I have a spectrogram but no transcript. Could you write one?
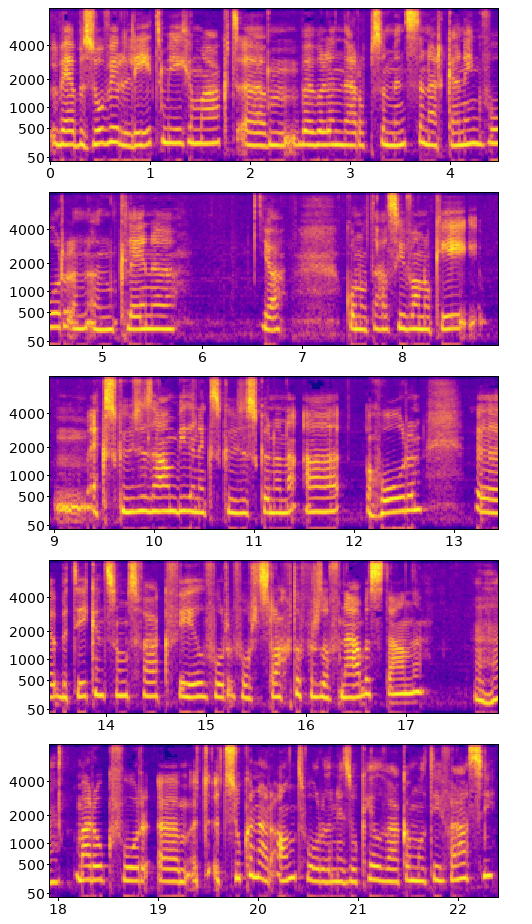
wij hebben zoveel leed meegemaakt. Um, wij willen daar op zijn minst een erkenning voor. Een, een kleine ja, connotatie van oké, mm, excuses aanbieden, excuses kunnen uh, horen. Uh, betekent soms vaak veel voor, voor slachtoffers of nabestaanden. Mm Maar ook voor um, het, het, zoeken naar antwoorden is ook heel vaak een motivatie.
